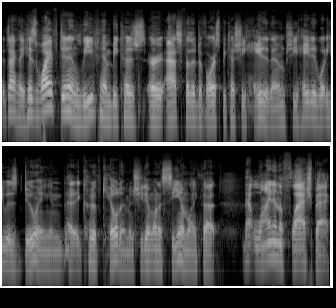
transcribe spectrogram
Exactly. His wife didn't leave him because or ask for the divorce because she hated him. She hated what he was doing and that it could have killed him and she didn't want to see him like that. that line in the flashback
